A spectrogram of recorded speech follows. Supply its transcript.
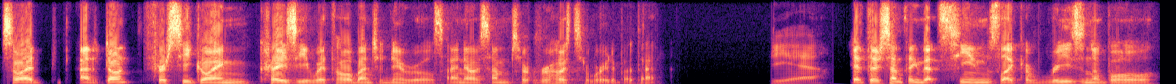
so I I don't foresee going crazy with a whole bunch of new rules. I know some server hosts are worried about that. Yeah. If there's something that seems like a reasonable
